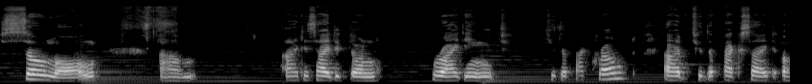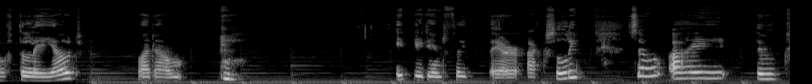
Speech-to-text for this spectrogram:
so long. Um, I decided on writing it to the background, uh, to the backside of the layout, but um, it didn't fit there actually. So I took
